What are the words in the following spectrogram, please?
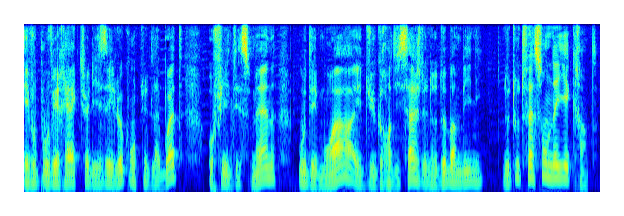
Et vous pouvez réactualiser le contenu de la boîte au fil des semaines ou des mois et du grandissage de nos deux bambini. De toute façon, n'ayez crainte.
